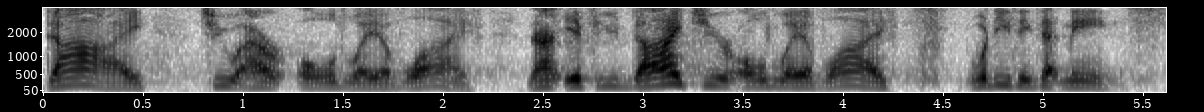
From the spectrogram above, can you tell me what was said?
die to our old way of life. Now, if you die to your old way of life, what do you think that means?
